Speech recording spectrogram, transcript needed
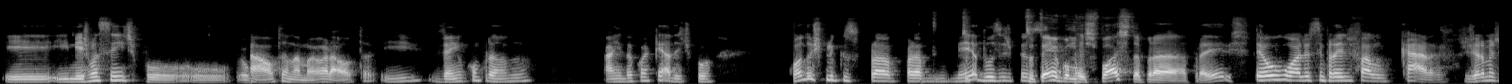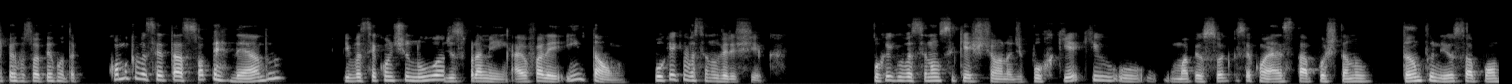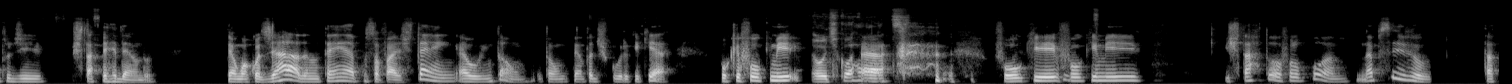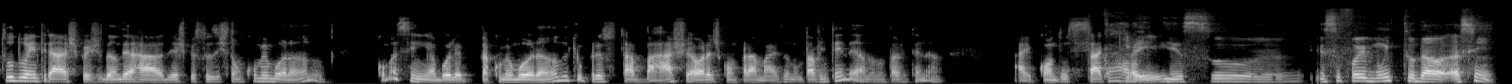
E, e mesmo assim, tipo, eu alta, na maior alta, e venho comprando ainda com a queda. E, tipo, quando eu explico isso para meia dúzia de pessoas. Tu tem alguma resposta para eles? Eu olho assim para eles e falo, cara, geralmente a pessoa pergunta, como que você tá só perdendo e você continua disso para mim? Aí eu falei, então, por que, que você não verifica? Por que, que você não se questiona de por que, que o, uma pessoa que você conhece está apostando tanto nisso a ponto de estar perdendo? Tem alguma coisa de errada? Não tem? A pessoa faz? Tem. É o então. Então tenta descobrir o que, que é. Porque foi o que me. Hoje correto. É, foi, o que, foi o que me startou. Falou, pô, não é possível. Tá tudo, entre aspas, dando errado e as pessoas estão comemorando. Como assim? A bolha tá comemorando que o preço tá baixo, é hora de comprar mais. Eu não tava entendendo, não tava entendendo. Aí quando saquei. Cara, isso. Isso foi muito da. Assim.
